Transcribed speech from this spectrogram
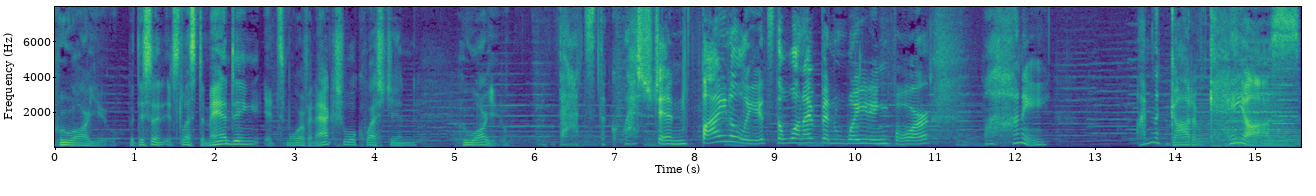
Who are you? But this it's less demanding, it's more of an actual question. Who are you? That's the question. Finally, it's the one I've been waiting for. Well, honey, I'm the god of chaos.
